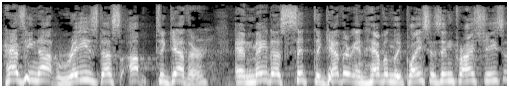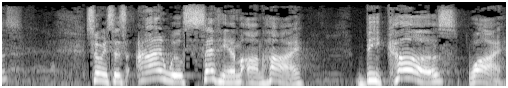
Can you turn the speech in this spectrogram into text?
Has he not raised us up together and made us sit together in heavenly places in Christ Jesus? So he says, I will set him on high because, why?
